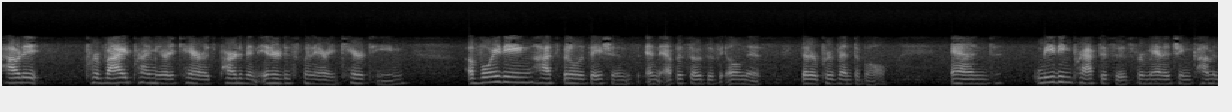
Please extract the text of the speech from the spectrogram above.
how to provide primary care as part of an interdisciplinary care team, avoiding hospitalizations and episodes of illness that are preventable, and leading practices for managing common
